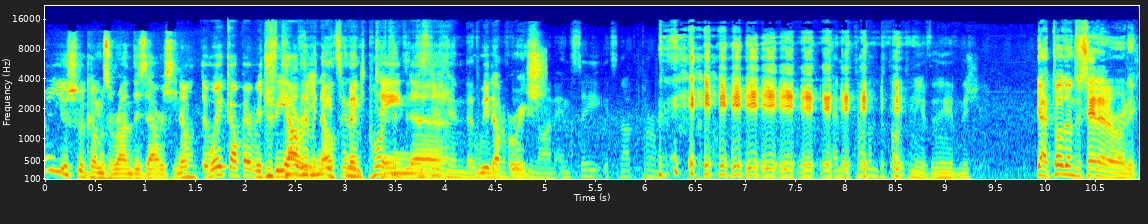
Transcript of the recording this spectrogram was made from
He usually comes around these hours, you know. They wake up every Just three hours, you know, to maintain uh, weed we operation. on and say it's not permanent. and tell them to talk to me if they need an issue. Yeah, I told them to say that already.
